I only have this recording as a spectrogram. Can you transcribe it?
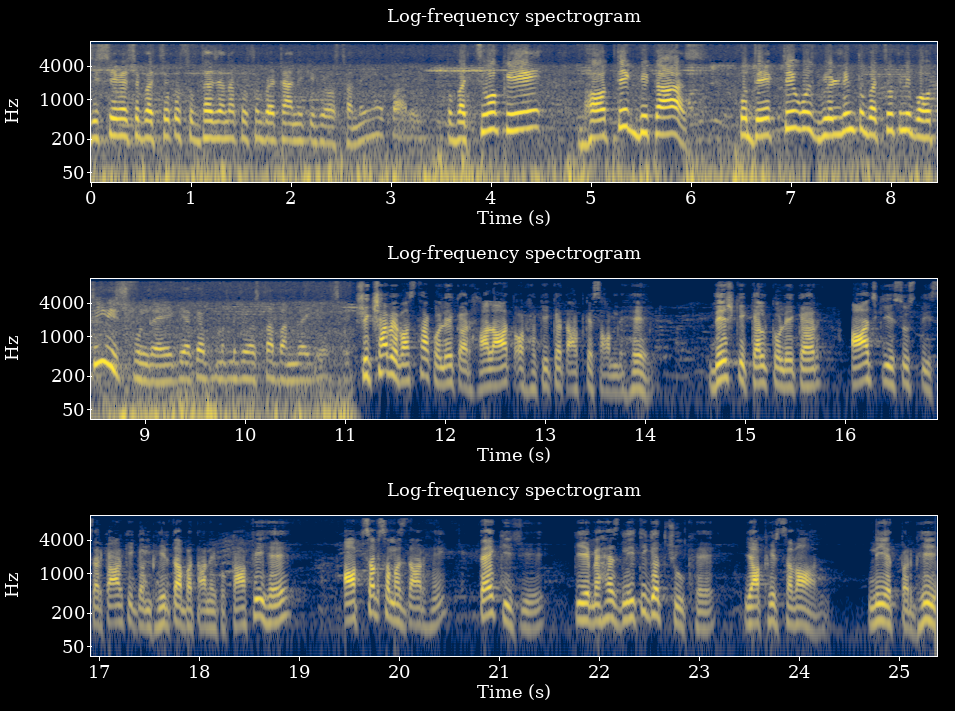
जिससे वजह से बच्चों को सुविधाजनक उसमें बैठाने की व्यवस्था नहीं हो पा रही। तो बच्चों के भौतिक विकास को देखते हुए उस बिल्डिंग तो बच्चों के लिए बहुत ही यूजफुल रहेगी, अगर मतलब व्यवस्था बन रही है उसकी। शिक्षा व्यवस्था को लेकर हालात और हकीकत आपके सामने है। देश की कल को लेकर आज की सुस्ती सरकार की गंभीरता बताने को काफ़ी है। आप सब समझदार हैं। तय कीजिए कि ये महज नीतिगत चूक है या फिर सवाल, नियत पर भी।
